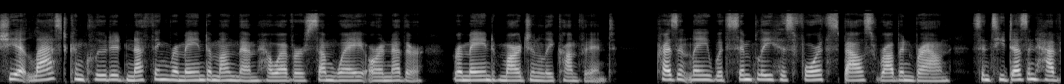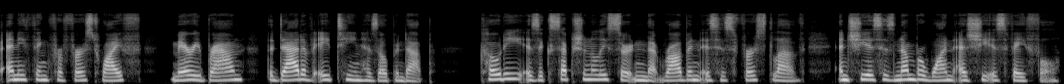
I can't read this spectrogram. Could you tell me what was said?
She at last concluded nothing remained among them, however, some way or another, remained marginally confident. Presently, with simply his fourth spouse, Robyn Brown, since he doesn't have anything for first wife, Meri Brown, the dad of 18 has opened up. Kody is exceptionally certain that Robyn is his first love, and she is his number one as she is faithful.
